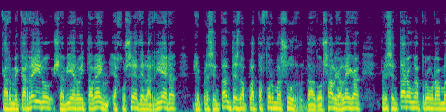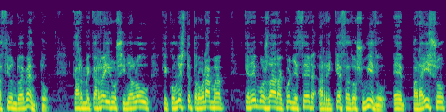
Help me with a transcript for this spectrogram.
Carme Carreiro, Xavier Oitabén e José de la Riera, representantes da Plataforma Sur da Dorsal Galega, presentaron a programación do evento. Carme Carreiro sinalou que con este programa Queremos dar a coñecer a riqueza do suído e, para iso,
